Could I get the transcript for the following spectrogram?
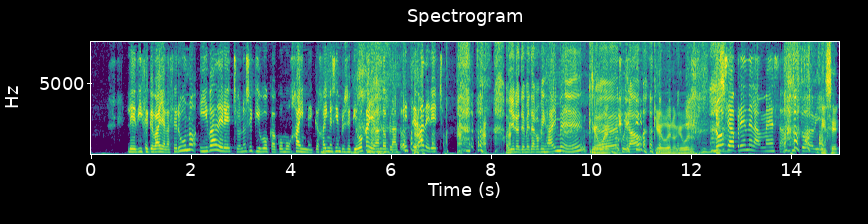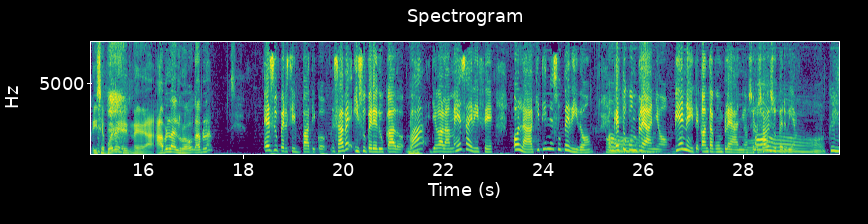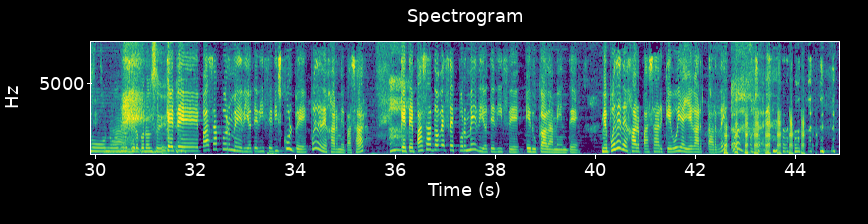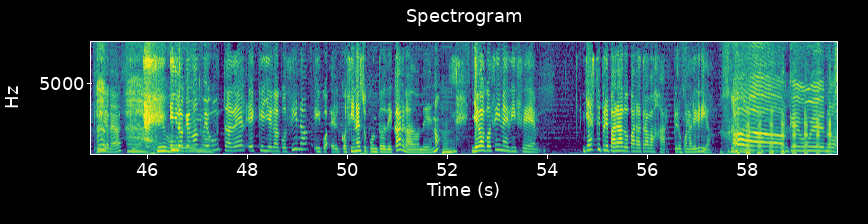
le dice que vaya a la 01 y va derecho, no se equivoca como Jaime, que Jaime siempre se equivoca llegando a plato. Este va derecho. Oye, no te metas con mi Jaime, ¿eh? Qué Eh, bueno. Cuidado. qué bueno, qué bueno. No se aprende en las mesas todavía. ¿Y se, y se puede... eh, eh, ¿Habla el robot? ¿Habla? Es súper simpático, ¿sabes? Y súper educado. Va, llega a la mesa y dice, hola, aquí tiene su pedido. ¿Qué es tu cumpleaños? Viene y te canta cumpleaños, se lo sabe súper bien. Oh, qué mono, yo lo quiero conocer. Que te pasas por medio, te dice, disculpe, ¿puede dejarme pasar? Que te pasas dos veces por medio, te dice educadamente, ¿me puede dejar pasar que voy a llegar tarde? O sea, Qué gracia. Qué Y lo que más me gusta de él es que llega a cocina y eh, cocina es su punto de carga, donde, ¿no? Llega a cocina y dice, ya estoy preparado para trabajar, pero con alegría. Ah, qué bueno.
